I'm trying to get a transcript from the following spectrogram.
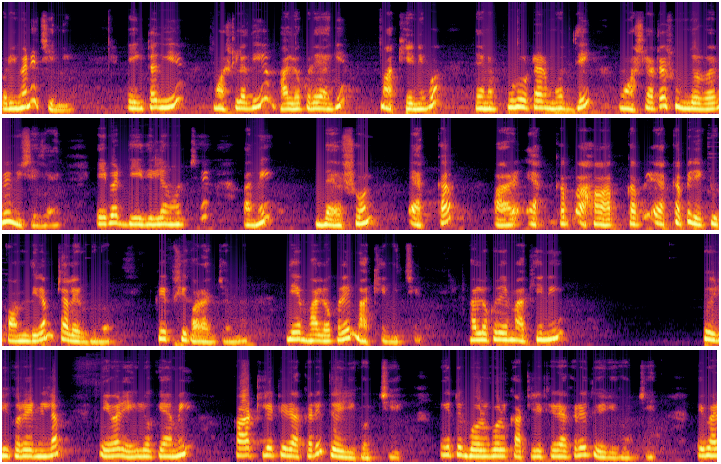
পরিমাণে চিনি। এইটা দিয়ে মশলা দিয়ে ভালো করে আগে মাখিয়ে নেব যেন পুরোটার মধ্যেই মশলাটা সুন্দরভাবে মিশে যায়। এবার দিয়ে দিলাম হচ্ছে আমি বেসন এক কাপ আর এক কাপ, হাফ কাপ, এক কাপের একটু কম দিলাম চালের গুঁড়ো, ক্রিপসি করার জন্য। দিয়ে ভালো করে মাখিয়ে নিচ্ছি। ভালো করে মাখিয়ে নিই তৈরি করে নিলাম। এবার এগুলোকে আমি কাটলেটের আকারে তৈরি করছি। এটা গোল গোল কাটলেটের আকারে তৈরি করছি। এবার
